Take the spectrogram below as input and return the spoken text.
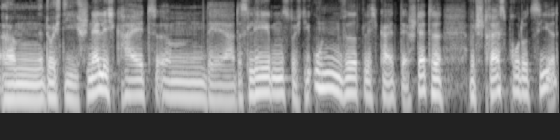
ähm, durch die Schnelligkeit ähm, der, des Lebens, durch die Unwirtlichkeit der Städte wird Stress produziert.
